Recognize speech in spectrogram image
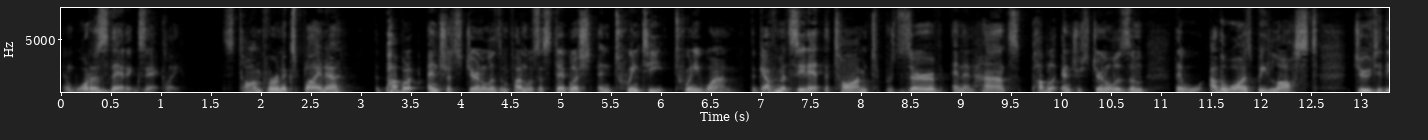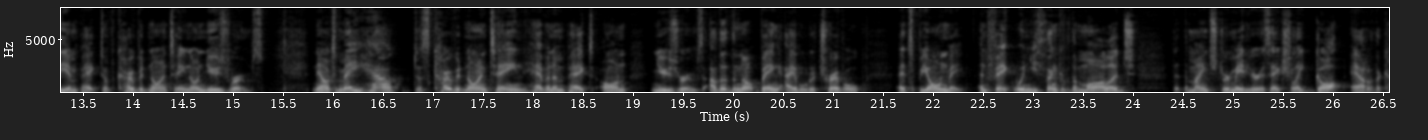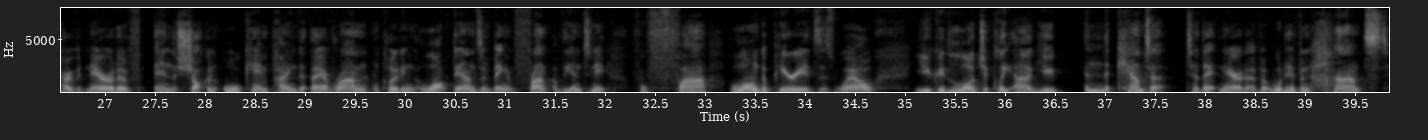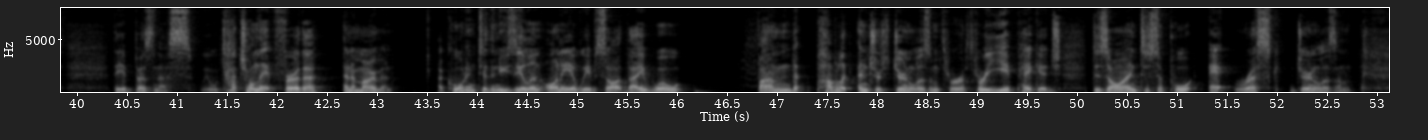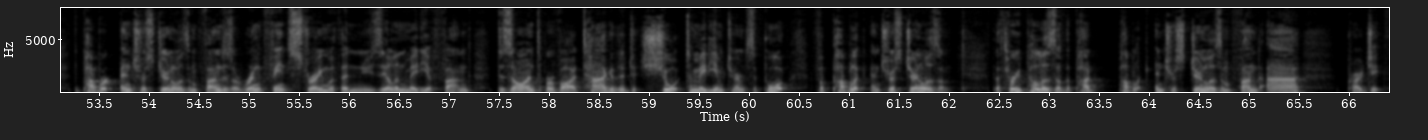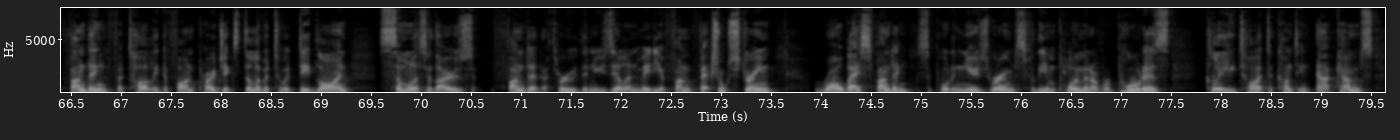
And what is that exactly? It's time for an explainer. The Public Interest Journalism Fund was established in 2021. The government said at the time to preserve and enhance public interest journalism that will otherwise be lost due to the impact of COVID-19 on newsrooms. Now, to me, how does COVID-19 have an impact on newsrooms? Other than not being able to travel, it's beyond me. In fact, when you think of the mileage that the mainstream media has actually got out of the COVID narrative and the shock and awe campaign that they have run, including lockdowns and being in front of the internet for far longer periods as well, you could logically argue in the counter to that narrative. It would have enhanced their business. We will touch on that further in a moment. According to the New Zealand On Air website, they will fund public interest journalism through a three year package designed to support at risk journalism. The Public Interest Journalism Fund is a ring fenced stream within the New Zealand Media Fund designed to provide targeted short to medium term support for public interest journalism. The three pillars of the Public Interest Journalism Fund are project funding for tightly defined projects delivered to a deadline, similar to those funded through the New Zealand Media Fund factual stream, Role based funding, supporting newsrooms for the employment of reporters, clearly tied to content outcomes.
